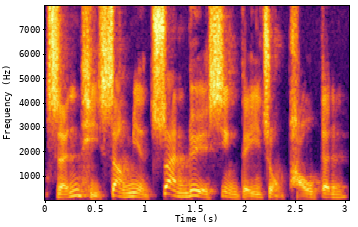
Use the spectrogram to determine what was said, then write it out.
整体上面战略性的一种刨根，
